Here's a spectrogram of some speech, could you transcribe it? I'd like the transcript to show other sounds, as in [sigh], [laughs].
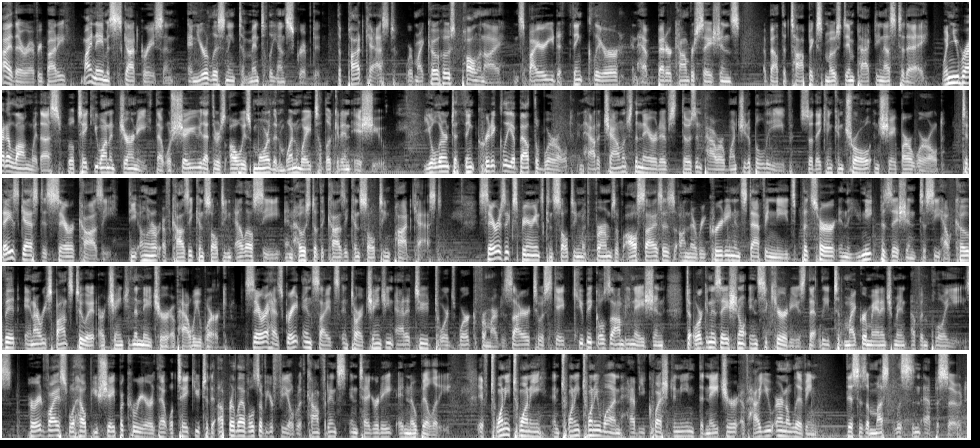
Hi there, everybody. My name is Scott Grayson, and you're listening to Mentally Unscripted, the podcast where my co host Paul and I inspire you to think clearer and have better conversations about the topics most impacting us today. When you ride along with us, we'll take you on a journey that will show you that there's always more than one way to look at an issue. You'll learn to think critically about the world and how to challenge the narratives those in power want you to believe so they can control and shape our world. Today's guest is Sara Causey, the owner of Causey Consulting LLC and host of the Causey Consulting podcast. Sara's experience consulting with firms of all sizes on their recruiting and staffing needs puts her in the unique position to see how COVID and our response to it are changing the nature of how we work. Sara has great insights into our changing attitude towards work from our desire to escape cubicle zombie nation to organizational insecurities that lead to the micromanagement of employees. Her advice will help you shape a career that will take you to the upper levels of your field with confidence, integrity, and nobility. If 2020 and 2021 have you questioning the nature of how you earn a living, this is a must listen episode.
